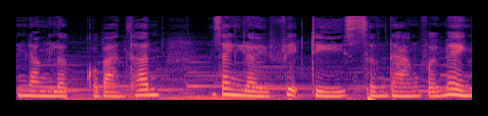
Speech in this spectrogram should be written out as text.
năng lực của bản thân, giành lấy vị trí xứng đáng với mình.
